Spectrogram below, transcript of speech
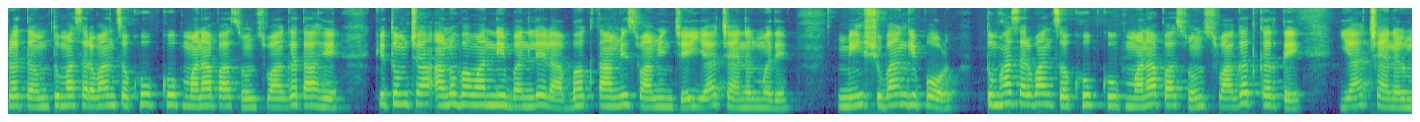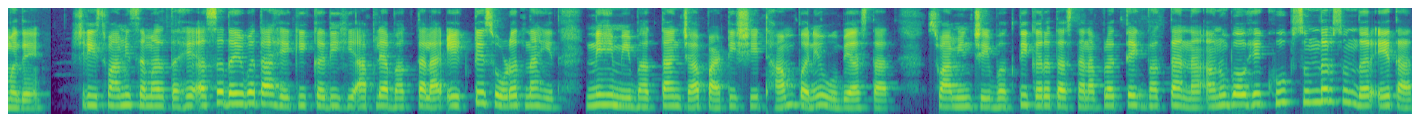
प्रथम तुम्हा सर्वांचं खूप खूप मनापासून स्वागत आहे की तुमच्या अनुभवांनी बनलेला भक्त आम्ही स्वामींचे या चॅनलमध्ये. मी शुभांगी पोळ तुम्हा सर्वांचं खूप खूप मनापासून स्वागत करते या चॅनलमध्ये. श्री स्वामी समर्थ हे असं दैवत आहे की कधीही आपल्या भक्ताला एकटे सोडत नाहीत नेहमी भक्तांच्या पाठीशी ठामपणे उभे असतात. स्वामींची भक्ती करत असताना प्रत्येक भक्तांना अनुभव हे खूप सुंदर सुंदर येतात.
